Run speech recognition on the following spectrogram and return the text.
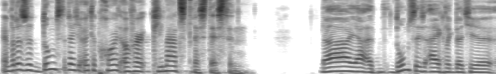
en wat is het domste dat je ooit hebt gehoord over klimaatstresstesten? Nou ja, het domste is eigenlijk dat je,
